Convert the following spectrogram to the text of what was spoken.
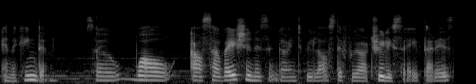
in the kingdom. So while our salvation isn't going to be lost if we are truly saved, that is,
